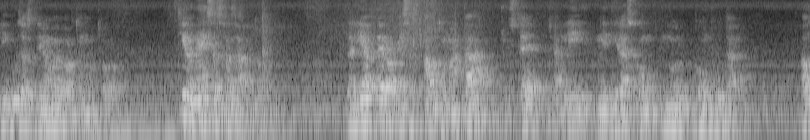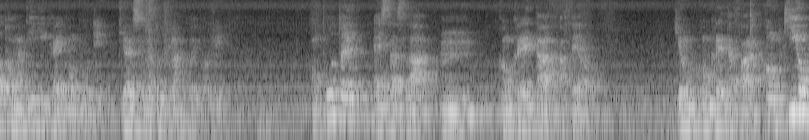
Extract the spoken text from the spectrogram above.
li usas di nove vorto motoro. Tio ne estas hazardo. La lia ferro estas automata, giuste, cioè li ne diras com, nur computa. Automatiki kai computi. Tio estas la du flankoj por li. Computaj estas la mm, concreta afero. Kio concreta fara? Con kio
